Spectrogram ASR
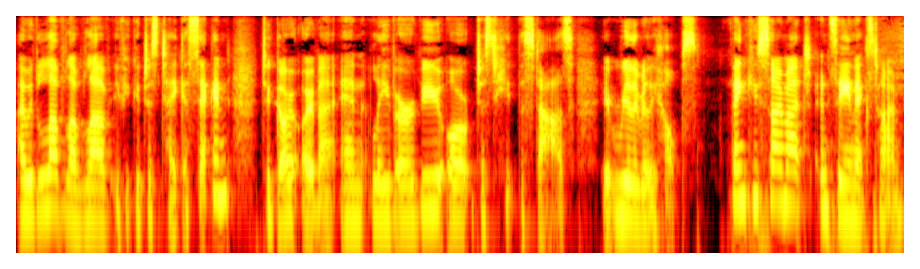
I would love, love, love if you could just take a second to go over and leave a review or just hit the stars. It really, really helps. Thank you so much and see you next time.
